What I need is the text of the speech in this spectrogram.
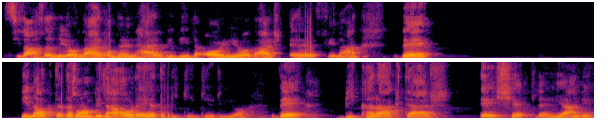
silahlanıyorlar. Onların her biriyle oynuyorlar e, filan. Ve bir noktada zombiler oraya tabii ki giriyor. Ve bir karakter dehşetle yani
